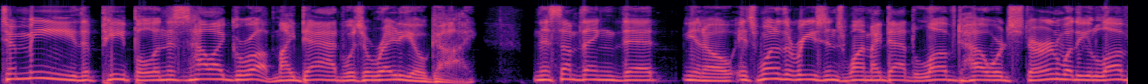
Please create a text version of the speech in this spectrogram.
to me, the people, and this is how I grew up, my dad was a radio guy. And it's something that, you know, it's one of the reasons why my dad loved Howard Stern, whether you love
